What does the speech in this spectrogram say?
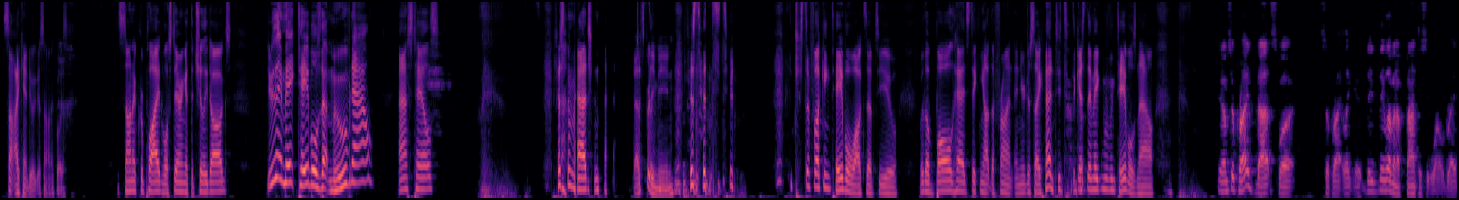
So I can't do a good Sonic voice. Sonic replied while staring at the chili dogs. Do they make tables that move now? Asked Tails. Just imagine that. That's pretty mean. just a dude, just a fucking table walks up to you with a bald head sticking out the front, and you're just like, I guess they make moving tables now. Yeah, I'm surprised that's what surprised. Like they they live in a fantasy world, right?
